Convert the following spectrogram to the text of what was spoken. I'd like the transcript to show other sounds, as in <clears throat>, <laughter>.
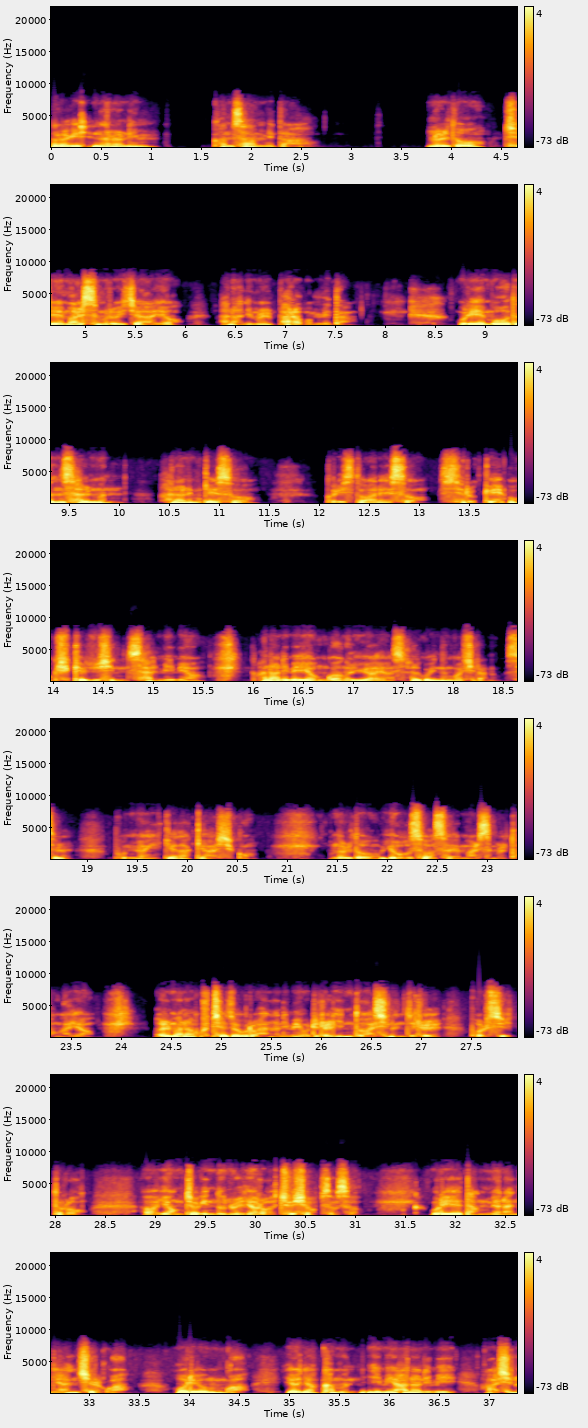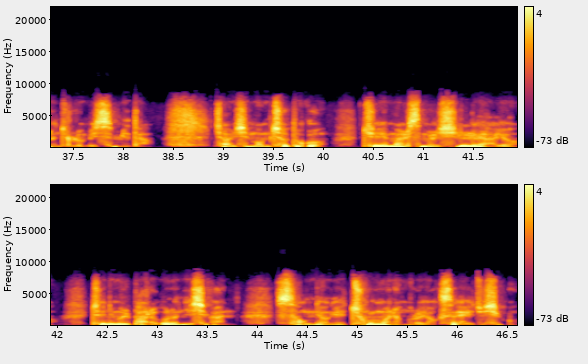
살아계신 하나님, 감사합니다. 오늘도 주의 말씀으로 의지하여 하나님을 바라봅니다. 우리의 모든 삶은 하나님께서 그리스도 안에서 새롭게 회복시켜 주신 삶이며 하나님의 영광을 위하여 살고 있는 것이라는 것을 분명히 깨닫게 하시고 오늘도 여호수아서의 말씀을 통하여 얼마나 구체적으로 하나님이 우리를 인도하시는지를 볼 수 있도록 어, 영적인 눈을 열어 주시옵소서. 우리의 당면한 현실과 어려움과 연약함은 이미 하나님이 아시는 줄로 믿습니다. 잠시 멈춰두고 주의 말씀을 신뢰하여 주님을 바라보는 이 시간 성령의 충만함으로 역사해 주시고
